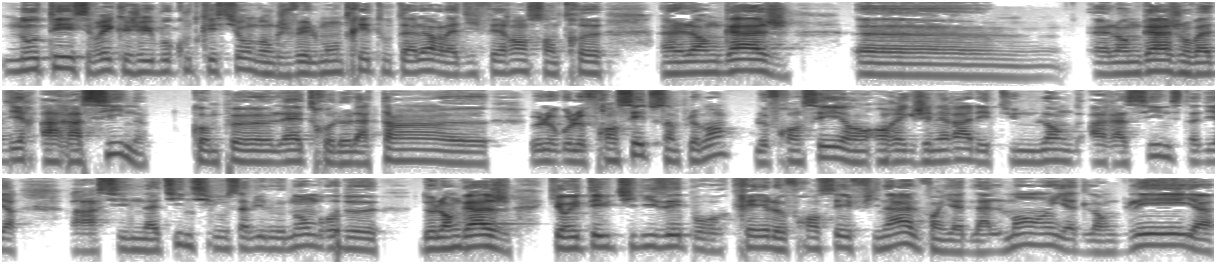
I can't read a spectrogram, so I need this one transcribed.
noté, c'est vrai que j'ai eu beaucoup de questions, donc je vais le montrer tout à l'heure, la différence entre un langage, euh, un langage, on va dire, à racine, comme peut l'être le latin, euh, le, français tout simplement. Le français, en, règle générale, est une langue à racines, c'est-à-dire racine latine. Si vous saviez le nombre de, de langages qui ont été utilisés pour créer le français final, enfin, il y a de l'allemand, il y a de l'anglais, il y a,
